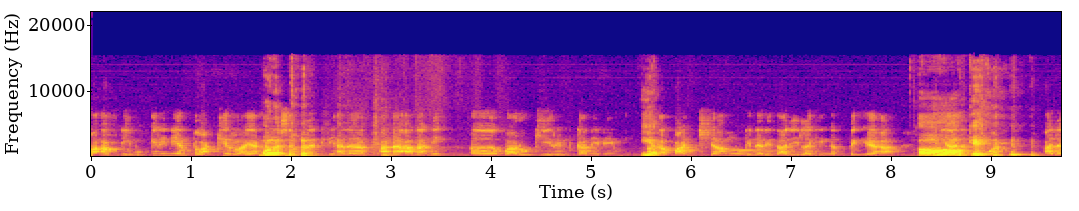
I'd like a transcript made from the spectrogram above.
maaf nih, mungkin ini yang terakhir lah ya. Boleh. Karena saya ini ada anak-anak nih uh, baru kirimkan ini iya. agak panjang, mungkin dari tadi lagi ngetik ya. Oh, oke. Okay. Ada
